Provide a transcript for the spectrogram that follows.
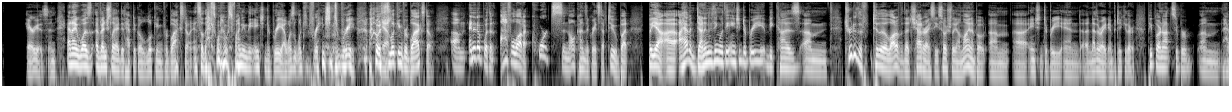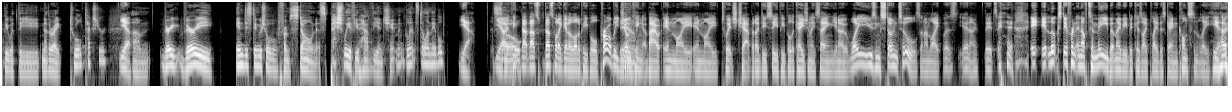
areas, and and I was eventually I did have to go looking for Blackstone, and so that's when I was finding the ancient debris. I wasn't looking for ancient debris; I was Yeah. looking for Blackstone. Um, ended up with an awful lot of quartz and all kinds of great stuff too, but. But yeah, uh, I haven't done anything with the ancient debris because, um, true to the to the, a lot of the chatter I see socially online about um, uh, ancient debris and uh, netherite in particular, people are not super um, happy with the netherite tool texture. Yeah. Um, very very indistinguishable from stone especially if you have the enchantment glint still enabled. Yeah yeah i think that that's that's what i get a lot of people probably Yeah. joking about in my in my twitch chat but i do see people occasionally saying you know what are you using stone tools and i'm like well it's, you know it's it, it looks different enough to me but maybe because i play this game constantly you know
